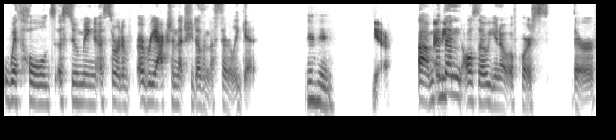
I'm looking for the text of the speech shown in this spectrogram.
withholds assuming a sort of a reaction that she doesn't necessarily get. Mm-hmm. Yeah. Um, but I mean, then also, you know, of course, there are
